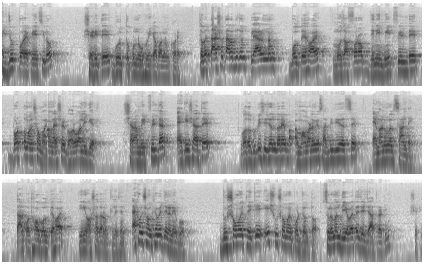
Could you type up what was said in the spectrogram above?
এক যুগ পরে পেয়েছিল, সেটিতে গুরুত্বপূর্ণ ভূমিকা পালন করে। তবে তার সাথে আরও দুজন প্লেয়ারের নাম বলতে হয় মোজাফরব যিনি মিডফিল্ডে বর্তমান সময় বাংলাদেশের ঘরোয়া লিগের সেরা মিডফিল্ডার একই সাথে গত দুটি সিজন ধরে মোহামেডানকে সার্ভিস দিয়ে যাচ্ছে এমানুয়েল সানডে। তার কথাও বলতে হয় তিনি অসাধারণ খেলেছেন। এখন সংক্ষেপে জেনে নেব দুঃসময় থেকে এই সুসময় পর্যন্ত। সুলেমান দিয়াবাতে যে যাত্রাটি, সেটি।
